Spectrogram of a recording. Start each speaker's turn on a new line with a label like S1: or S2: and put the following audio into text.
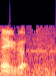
S1: There you.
